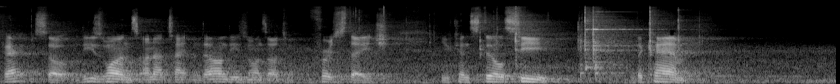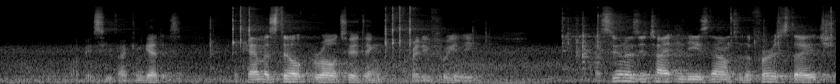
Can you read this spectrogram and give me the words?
Okay, so these ones are not tightened down, these ones are to first stage. You can still see the cam. Let me see if I can get it. The cam is still rotating pretty freely. As soon as you tighten these down to the first stage,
